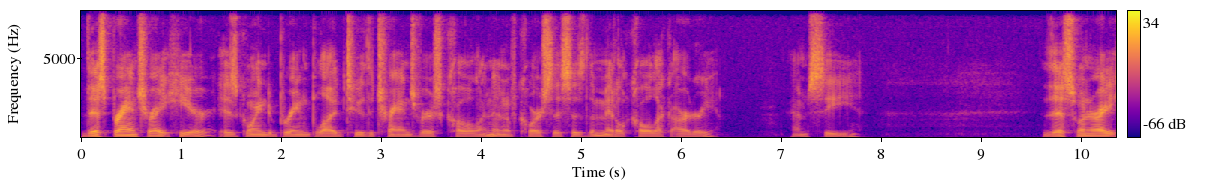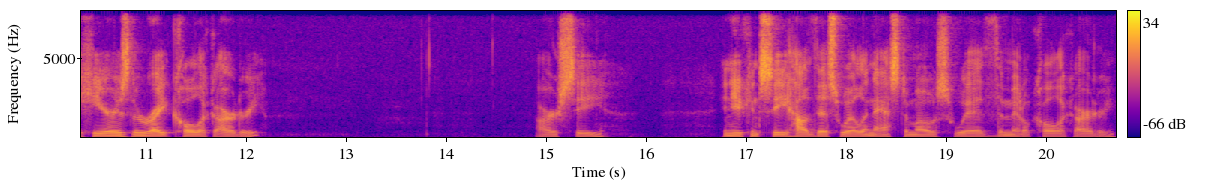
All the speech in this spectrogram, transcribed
This branch right here is going to bring blood to the transverse colon, and of course this is the middle colic artery, MC. This one right here is the right colic artery, RC. And you can see how this will anastomose with the middle colic artery.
